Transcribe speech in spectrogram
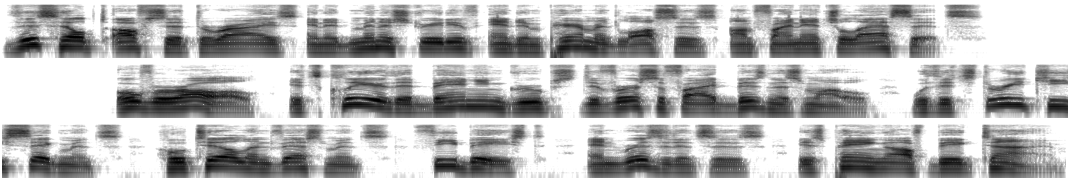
This helped offset the rise in administrative and impairment losses on financial assets. Overall, it's clear that Banyan Group's diversified business model, with its three key segments hotel investments, fee based, and residences, is paying off big time.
